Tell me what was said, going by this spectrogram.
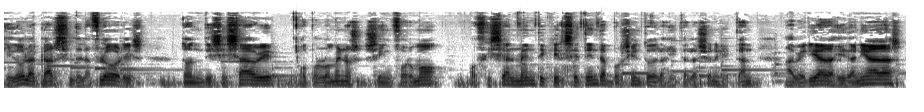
quedó la cárcel de las Flores, donde se sabe, o por lo menos se informó oficialmente, que el 70% de las instalaciones están averiadas y dañadas.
